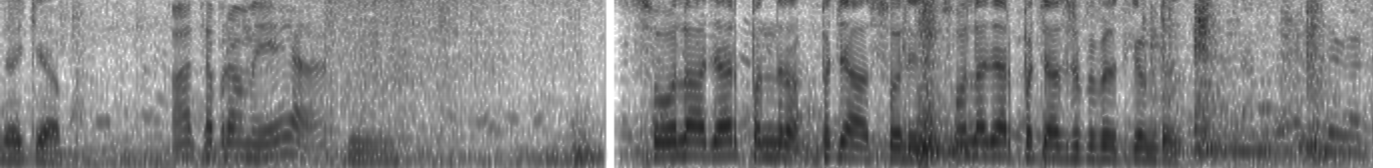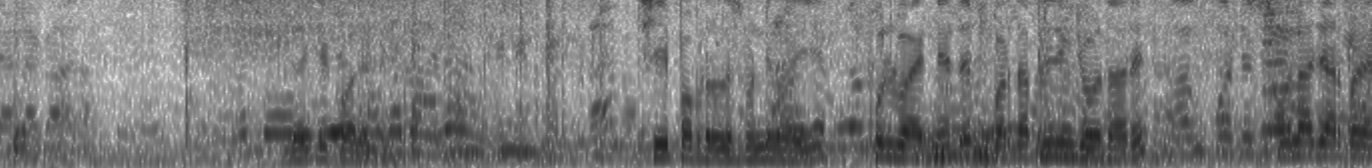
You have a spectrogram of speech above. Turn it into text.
देखिए आप। हाँ छपरा में है यार सोलह हज़ार पंद्रह पचास सॉरी सोलह हज़ार पचास रुपये प्रति क्विंटल। देखिए क्वालिटी छीप पेट्रोल मंडी में आई है फुल वाइटनेस है पर्दा फिनिशिंग जोरदार है। सोलह हज़ार पर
